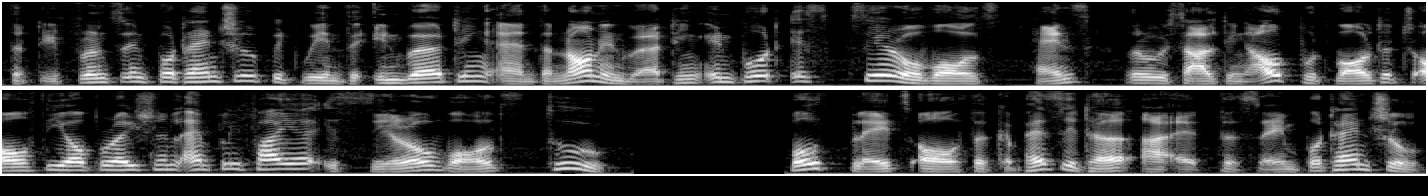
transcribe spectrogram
the difference in potential between the inverting and the non-inverting input is 0V, hence the resulting output voltage of the operational amplifier is 0V too. Both plates of the capacitor are at the same potential.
